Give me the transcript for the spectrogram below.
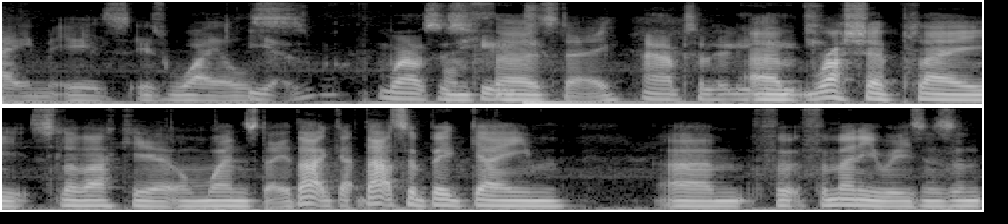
game is is Wales yes, Wales is on huge. Thursday. Absolutely Um. Russia play Slovakia on Wednesday. That that's a big game um, for for many reasons, and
